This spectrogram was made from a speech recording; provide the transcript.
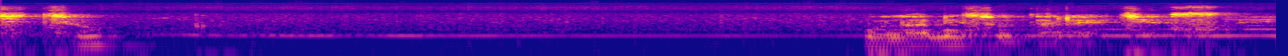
बापाची चूक मुलाने सुधारायची असते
